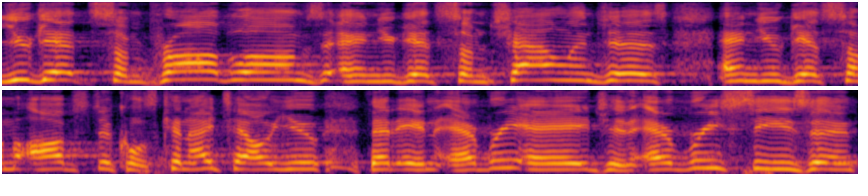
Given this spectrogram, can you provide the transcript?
You get some problems and you get some challenges and you get some obstacles. Can I tell you that in every age, in every season,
